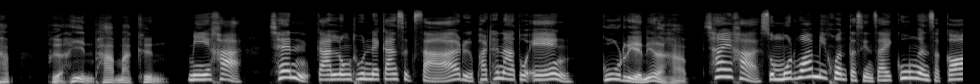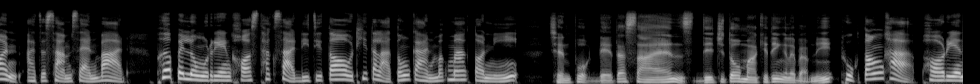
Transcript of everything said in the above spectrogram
ครับ เผื่อให้เห็นภาพมากขึ้น มีค่ะ เช่น การลงทุนในการศึกษาหรือพัฒนาตัวเอง กู้เรียนนี่แหละครับ ใช่ค่ะ สมมุติว่ามีคนตัดสินใจกู้เงินสักก้อนอาจจะ 3 0 0แสนบาท เพื่อไปลงเรียนคอร์สทักษะดิจิทัลที่ตลาดต้องการมาก ๆ ตอนนี้ เช่นพวก Data Science Digital Marketing อะไรแบบนี้ ถูกต้องค่ะ พอเรียน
